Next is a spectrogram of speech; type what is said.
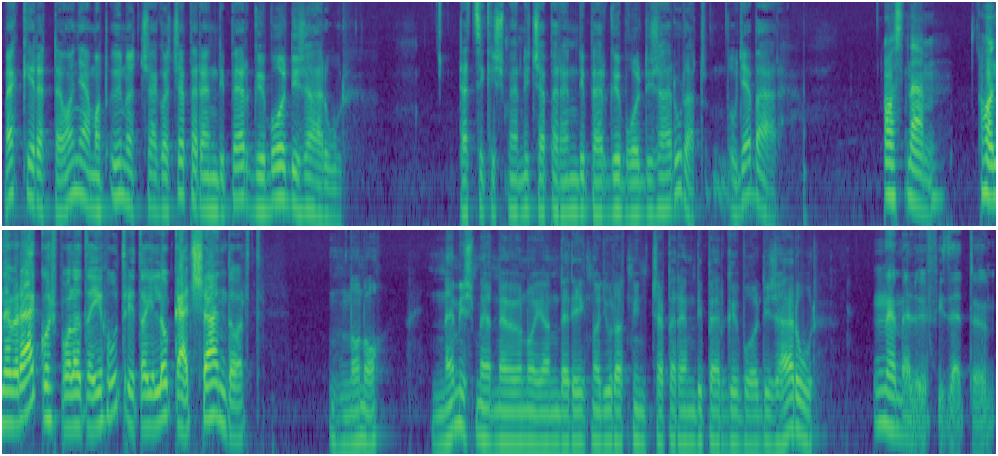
Megkérette anyámat őnagysága Cseperendi Pergő Boldizsár úr. Tetszik ismerni Cseperendi Pergő Boldizsár urat, ugyebár? Azt nem. Hanem Rákospalatai Hutritai Lokát Sándort. No, no. Nem ismerne ön olyan derék nagy urat, mint Cseperendi Pergő Boldizsár úr? Nem előfizetőm.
